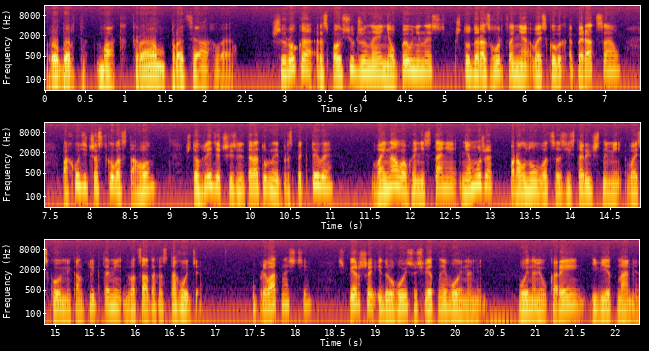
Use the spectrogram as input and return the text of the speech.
Роберт Маккрам працягвае. Шырока распаўсюджаная няўпэўненасць, што да разгортвання вайсковых аперацыяў паходзіць часткова з таго, што гледзячы з літаратурнай перспектывы Вайна ў Афганістане не можа параўноўвацца з гістарычнымі вайсковымі канфліктамі два стагоддзя. У прыватнасці з першай і другой сусветнай войнамі, войнамі ў Карэі і В'етнаме.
